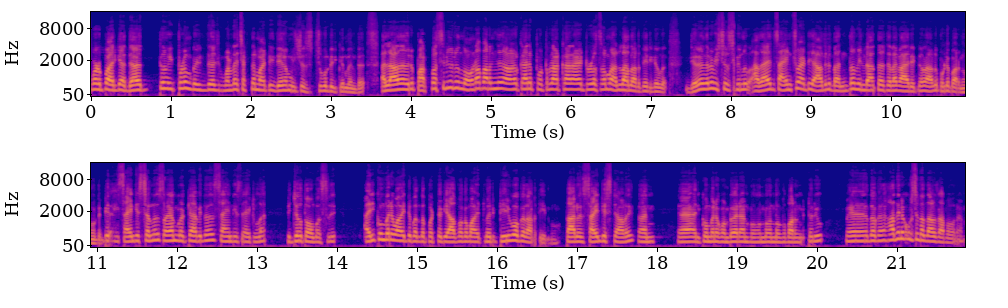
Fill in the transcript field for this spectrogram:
കുഴപ്പമായിരിക്കും. അദ്ദേഹത്തിന് ഇപ്പോഴും വളരെ ശക്തമായിട്ട് ഇദ്ദേഹം വിശ്വസിച്ചുകൊണ്ടിരിക്കുന്നുണ്ട്. അല്ലാതെ ഒരു പർപ്പസിൽ ഒരു നുണ പറഞ്ഞ് ആൾക്കാരെ പൊട്ടലാക്കാനായിട്ടുള്ള ശ്രമം അല്ല നടത്തിയിരിക്കുന്നത്. ഇദ്ദേഹം ഇങ്ങനെ വിശ്വസിക്കുന്നു. അതായത് സയൻസുമായിട്ട് യാതൊരു ബന്ധമില്ലാത്ത ചില കാര്യങ്ങളാണ് പുള്ളി പറഞ്ഞുകൊണ്ടിരിക്കുന്നത്. സയന്റിസ്റ്റ് എന്ന് സ്വയം പ്രഖ്യാപിത സയന്റിസ്റ്റ് ആയിട്ടുള്ള ബിജോ തോമസ് അരിക്കുമ്പരുമായിട്ട് ബന്ധപ്പെട്ട് വ്യാപകമായിട്ടുള്ള ഒരു പിരിവൊക്കെ നടത്തിയിരുന്നു. താൻ ഒരു സയന്റിസ്റ്റ് ആണ്. താൻ അരിക്കൊമ്പനെ കൊണ്ടുവരാൻ പോകുന്നു എന്നൊക്കെ പറഞ്ഞിട്ടൊരു ഇതൊക്കെ അതിനെ കുറിച്ചിട്ട് എന്താണ് സാർ പറയാം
